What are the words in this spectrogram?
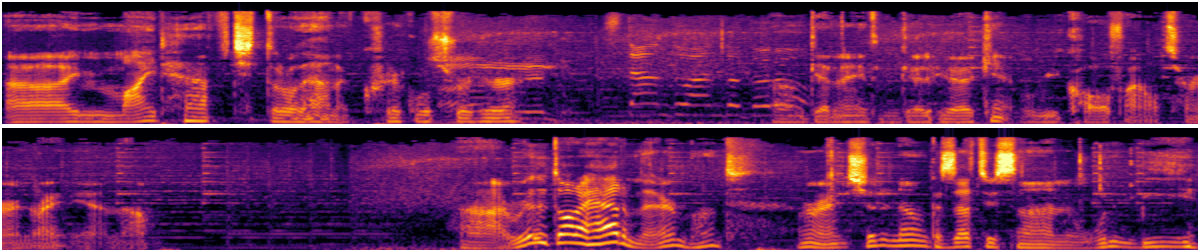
Uh, I might have to throw down a critical trigger. I don't get anything good here. I can't recall final turn, right? Yeah, no. Uh, I really thought I had him there, but alright, should have known because Zetsu-san wouldn't be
